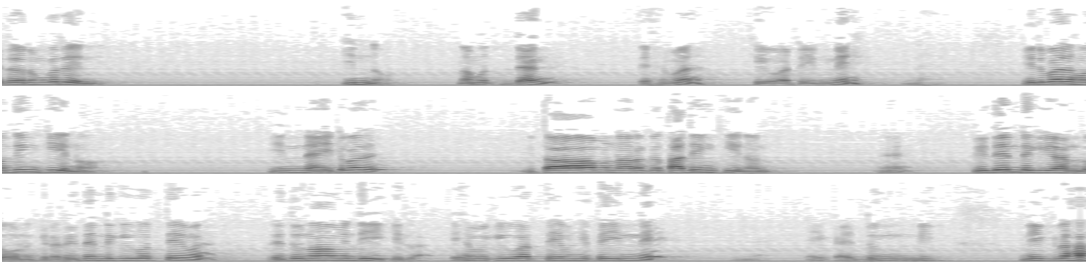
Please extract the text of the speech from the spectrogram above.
එතවරමක දෙන්නේ ඉන්න නමුත් දැන් එහෙම කිවට ඉන්නේ නෑ ඉට පද හොඳින් කියනවා. ඉන්න ඊට පද ඉතාම නරක තදින් කියනොන් රිදෙන්ඩ කියන්න ඕන කියලා. රිදෙන්ඩ කිවොත්තේම රිදුනාමිදී කියලා. එහෙම කිවත් එහෙම හිත ඉන්නේ ඒකයි. දුන් නිග්‍රහ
